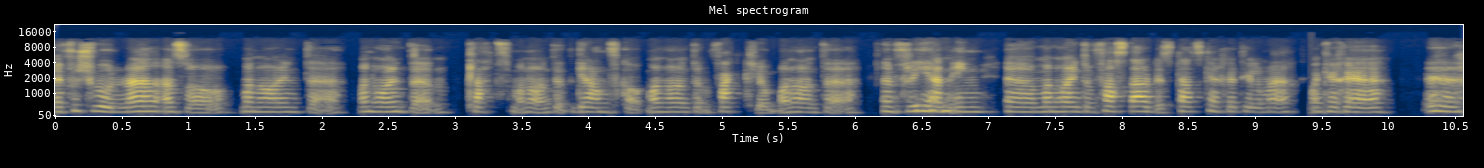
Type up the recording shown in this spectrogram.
är, försvunna. Alltså, man, har inte, man har inte en plats, man har inte ett grannskap, man har inte en fackklubb, man har inte en förening, eh, man har inte en fast arbetsplats kanske till och med. Man kanske eh,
